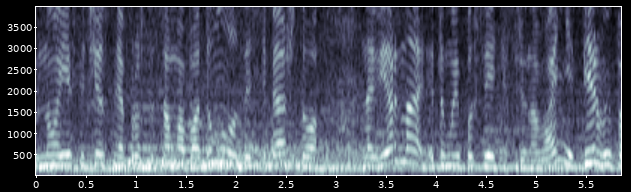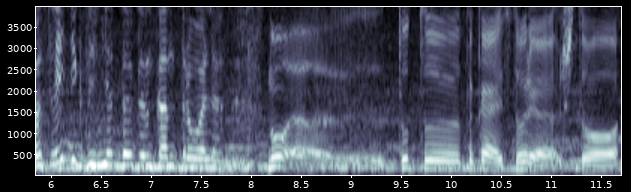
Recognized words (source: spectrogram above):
но, если честно, я просто сама подумала для себя, что, наверное, это мои последние соревнования, первые и последние, где нет допинг-контроля. Ну, э, тут э, такая история, что,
